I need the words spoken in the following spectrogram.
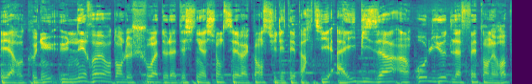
et a reconnu une erreur dans le choix de la destination de ses vacances. Il était parti à Ibiza, un haut lieu de la fête en Europe.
